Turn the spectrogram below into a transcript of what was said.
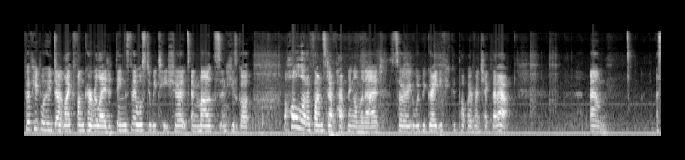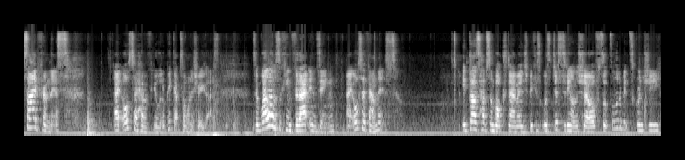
for people who don't like Funko related things, there will still be t-shirts and mugs and he's got a whole lot of fun stuff happening on the night. So it would be great if you could pop over and check that out. Um, aside from this, I also have a few little pickups I want to show you guys. So while I was looking for that in Zing, I also found this. It does have some box damage because it was just sitting on the shelf, so it's a little bit scrunchy.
